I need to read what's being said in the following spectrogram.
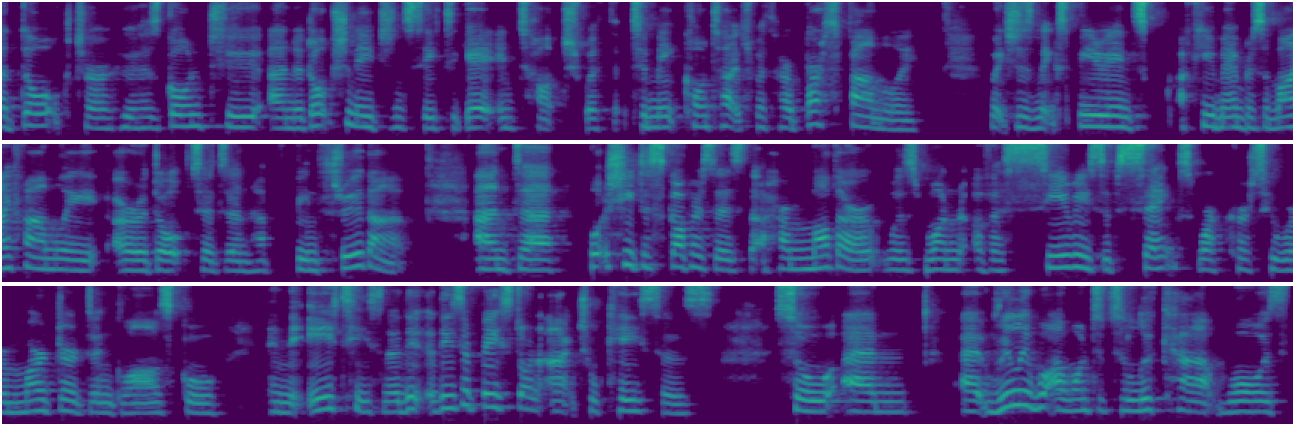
a doctor who has gone to an adoption agency to get in touch with, to make contact with her birth family, which is an experience a few members of my family are adopted and have been through that. And uh, what she discovers is that her mother was one of a series of sex workers who were murdered in Glasgow in the 80s. Now, th- these are based on actual cases. So, um, uh, really, what I wanted to look at was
